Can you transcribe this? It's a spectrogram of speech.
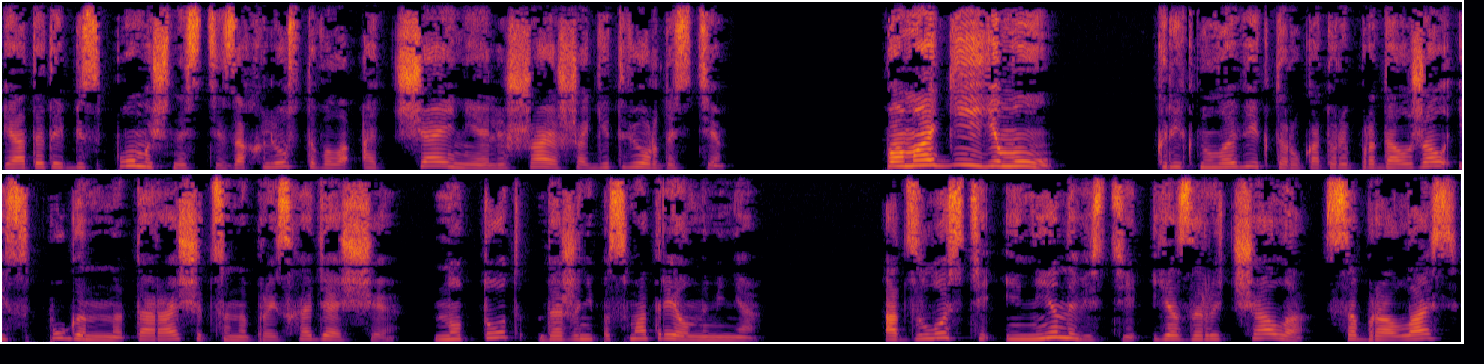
и от этой беспомощности захлестывала отчаяние, лишая шаги твердости. «Помоги ему!» — крикнула Виктору, который продолжал испуганно таращиться на происходящее но тот даже не посмотрел на меня. От злости и ненависти я зарычала, собралась,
